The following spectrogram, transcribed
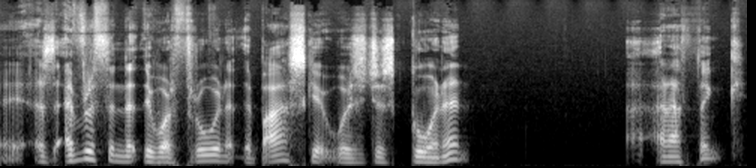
uh, as everything that they were throwing at the basket was just going in. And I think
